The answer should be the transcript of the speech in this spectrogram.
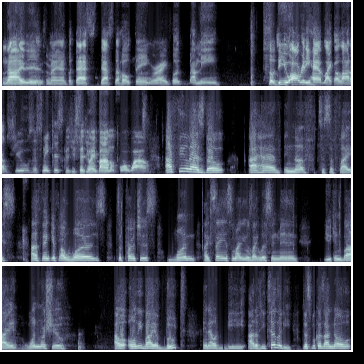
Nah, it is, man. But that's that's the whole thing, right? But I mean, so do you already have like a lot of shoes and sneakers? Because you said you ain't buying them for a while. I feel as though I have enough to suffice. I think if I was to purchase one, like say somebody was like, listen, man, you can buy one more shoe. I will only buy a boot and that would be out of utility just because I know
